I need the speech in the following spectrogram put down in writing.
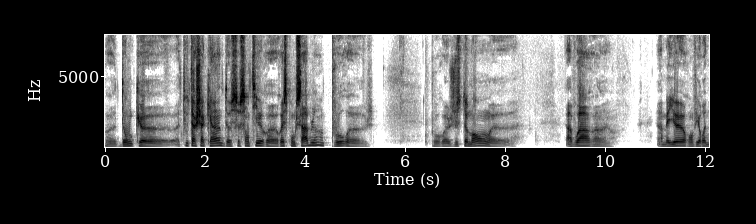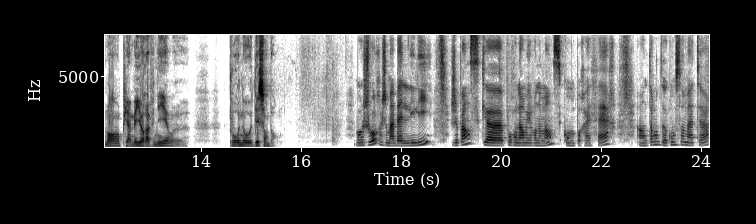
euh, donc, tout à chacun de se sentir responsable pour, pour justement avoir un, meilleur environnement, puis un meilleur avenir pour nos descendants. Bonjour, je m'appelle Lily. Je pense que pour l'environnement, ce qu'on pourrait faire en tant que consommateur,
